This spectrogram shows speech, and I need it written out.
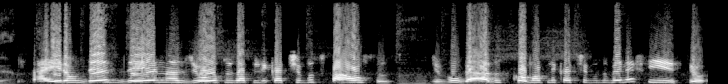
é. e saíram dezenas de outros aplicativos falsos uhum. divulgados como aplicativo do benefício.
